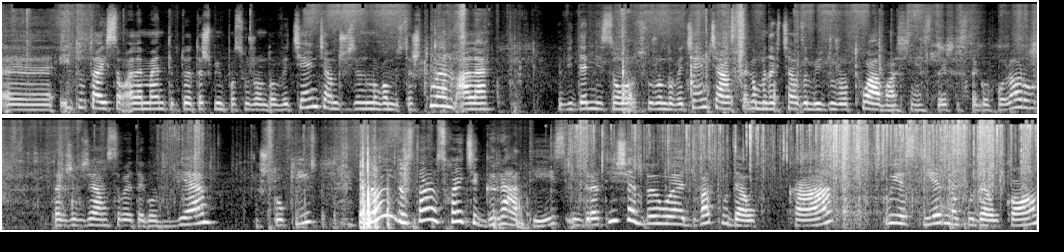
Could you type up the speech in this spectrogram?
E, I tutaj są elementy, które też mi posłużą do wycięcia. Oczywiście mogą być też tłem, ale ewidentnie są, służą do wycięcia. Z tego będę chciała zrobić dużo tła właśnie z, z tego koloru. Także wzięłam sobie tego dwie sztuki. No i dostałam, słuchajcie, gratis. I w gratisie były dwa pudełka. Tu jest jedno pudełko.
